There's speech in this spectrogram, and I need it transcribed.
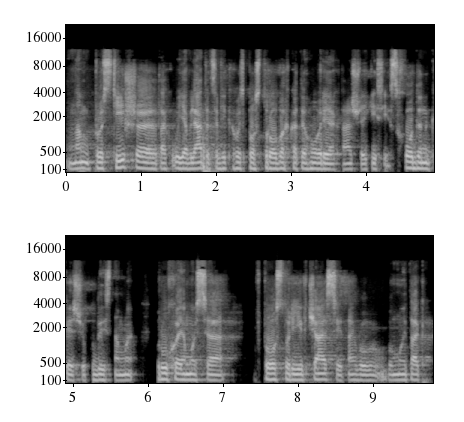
Нам простіше так уявляти це в якихось просторових категоріях, та що якісь є сходинки, що кудись там ми рухаємося в просторі і в часі, так бо, бо ми так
